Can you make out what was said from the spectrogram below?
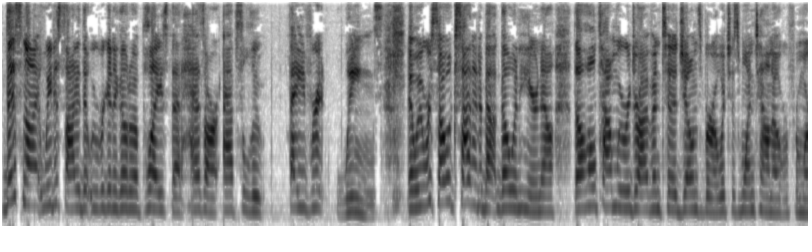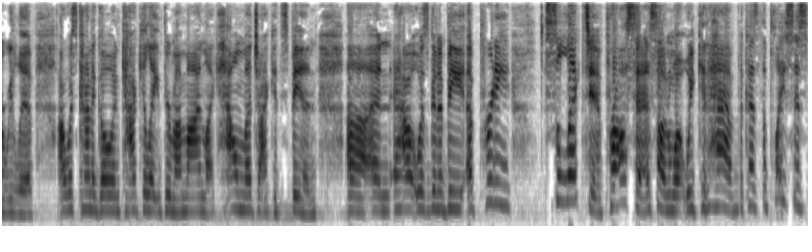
this night we decided that we were going to go to a place that has our absolute favorite wings. And we were so excited about going here. Now, the whole time we were driving to Jonesboro, which is one town over from where we live, I was kind of going, calculating through my mind, like how much I could spend, uh, and how it was going to be a pretty selective process on what we could have because the place is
